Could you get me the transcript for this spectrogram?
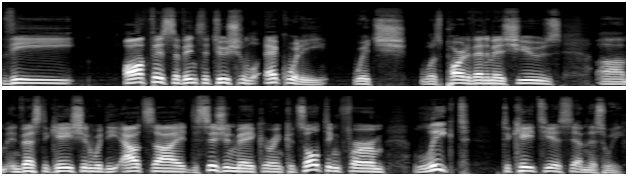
the Office of Institutional Equity, which was part of NMSU's um, investigation with the outside decision maker and consulting firm, leaked to KTSM this week.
